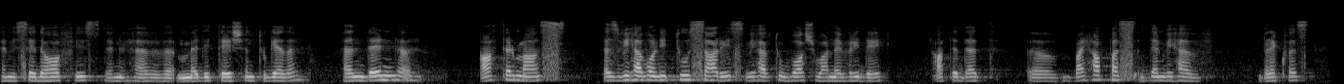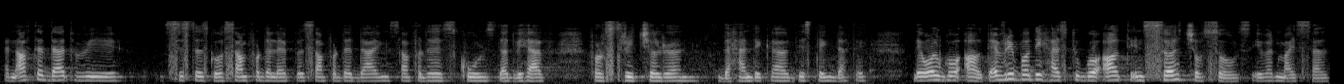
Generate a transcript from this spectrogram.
then we say the office, then we have uh, meditation together, and then uh, after mass, as we have only two saris, we have to wash one every day. After that, uh, by half past, then we have breakfast, and after that, we sisters go some for the lepers, some for the dying, some for the schools that we have for street children, the handicapped, this thing, that thing. They all go out. Everybody has to go out in search of souls, even myself.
